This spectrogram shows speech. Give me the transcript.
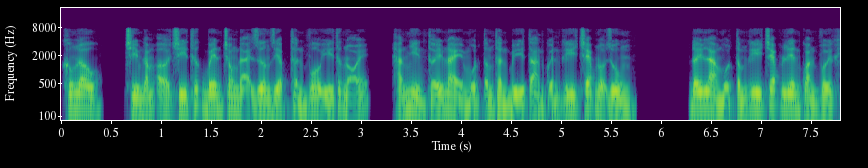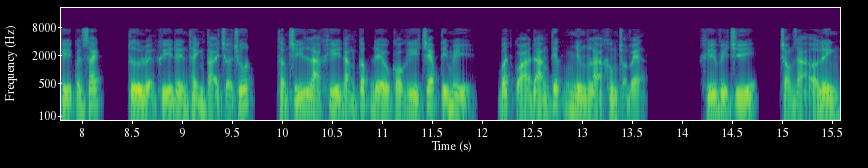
Không lâu, chìm đắm ở tri thức bên trong đại dương diệp thần vô ý thức nói, hắn nhìn thấy này một tấm thần bí tàn quyển ghi chép nội dung. Đây là một tấm ghi chép liên quan với khí quyển sách, từ luyện khí đến thành tài chờ chút thậm chí là khí đẳng cấp đều có ghi chép tỉ mỉ, bất quá đáng tiếc nhưng là không trọn vẹn. Khí vị trí, trọng giả ở linh.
